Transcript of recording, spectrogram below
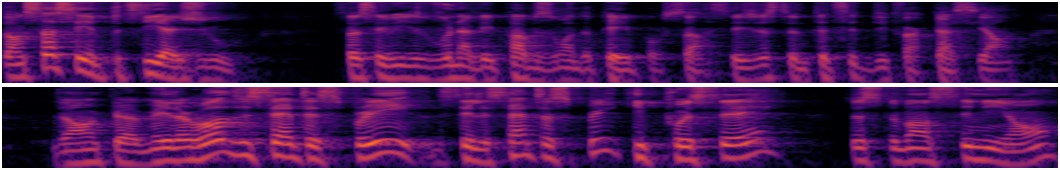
Donc, ça, c'est un petit ajout. Ça, vous n'avez pas besoin de payer pour ça. C'est juste une petite bifurcation. Donc, euh, mais le rôle du Saint-Esprit, c'est le Saint-Esprit qui poussait justement Simeon,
